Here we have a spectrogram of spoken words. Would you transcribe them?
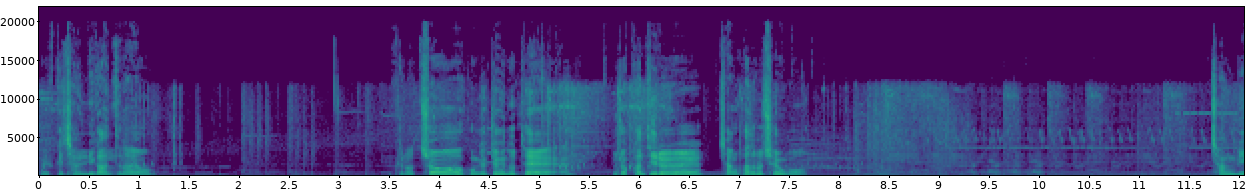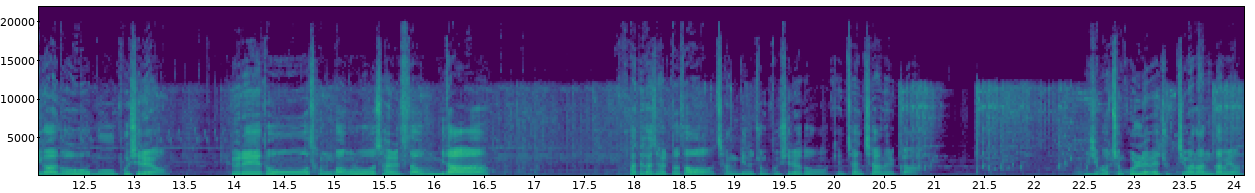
왜 이렇게 장비가 안 뜨나요? 그렇죠. 공격적인 호텔 부족한 딜을 장판으로 채우고. 장비가 너무 부실해요. 그래도 섬광으로 잘 싸웁니다 카드가 잘 떠서 장비는 좀 부실해도 괜찮지 않을까 25층 골렘에 죽지만 않다면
